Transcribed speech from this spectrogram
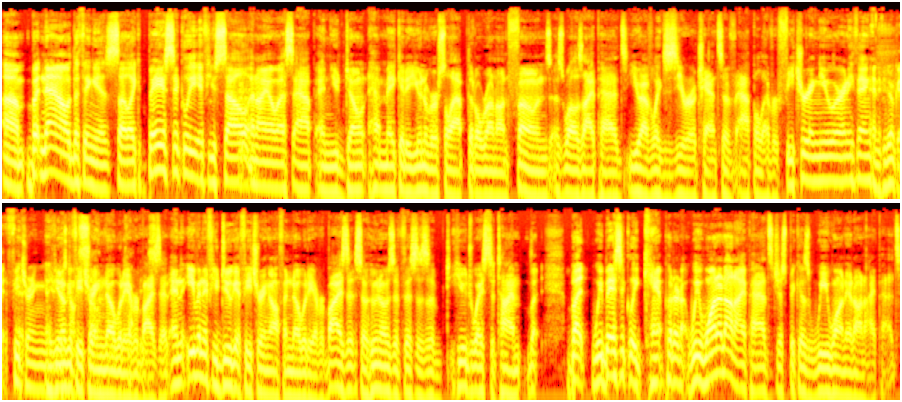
Um, but now the thing is, so like basically, if you sell an iOS app and you don't have, make it a universal app that'll run on phones as well as iPads, you have like zero chance of Apple ever featuring you or anything. And if you don't get featuring, if you don't just get featuring, nobody ever buys it. And even if you do get featuring, often nobody ever buys it. So who knows if this is a huge waste of time? But but we basically can't put it. On, We want it on iPads just because we want it on iPads.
